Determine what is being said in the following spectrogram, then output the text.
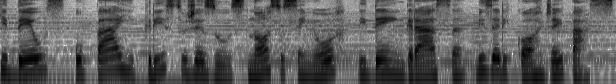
Que Deus, o Pai e Cristo Jesus, nosso Senhor, lhe dê em graça, misericórdia e paz.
